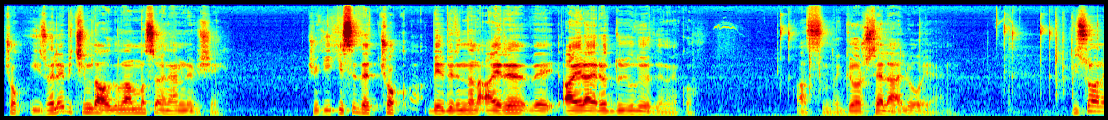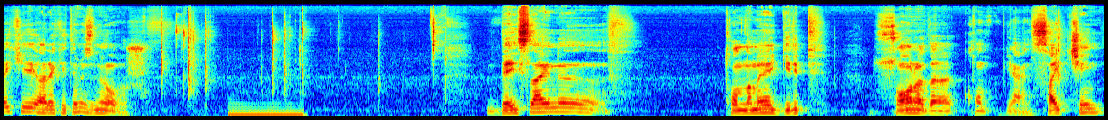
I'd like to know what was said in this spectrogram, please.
çok izole biçimde algılanması önemli bir şey. Çünkü ikisi de çok birbirinden ayrı ve ayrı ayrı duyuluyor demek o. Aslında görsel hali o yani. Bir sonraki hareketimiz ne olur? Bassline'ı tonlamaya girip sonra da komp yani sidechain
